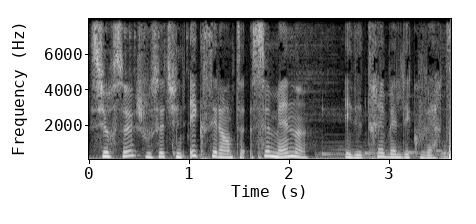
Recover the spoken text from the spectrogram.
Sur ce, je vous souhaite une excellente semaine et de très belles découvertes.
